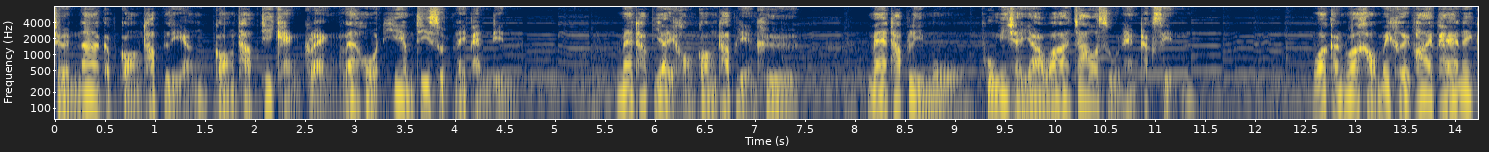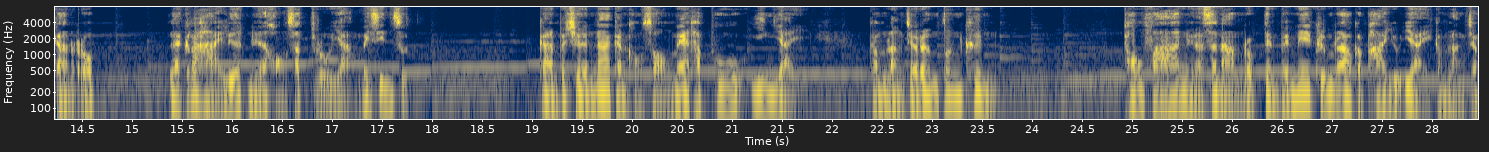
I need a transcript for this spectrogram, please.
ชิญหน้ากับกองทัพเหลียง กองทัพที่แข็งแกร่งและโหดเหี้ยมที่สุดในแผ่นดิน แม่ทัพใหญ่ของกองทัพเหลียงคือ แม่ทัพหลีหมู ผู้มีฉายาว่าเจ้าศูนย์แห่งทักษิณว่ากันว่าเขาไม่เคยพ่ายแพ้ในการรบ และกระหายเลือดเนื้อของศัตรูอย่างไม่สิ้นสุด การเผชิญหน้ากันของสองแม่ทัพผู้ยิ่งใหญ่กำลังจะเริ่มต้นขึ้น ท้องฟ้าเหนือสนามรบเต็มไปเมฆครึ้มราวกับพายุใหญ่กำลังจะ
